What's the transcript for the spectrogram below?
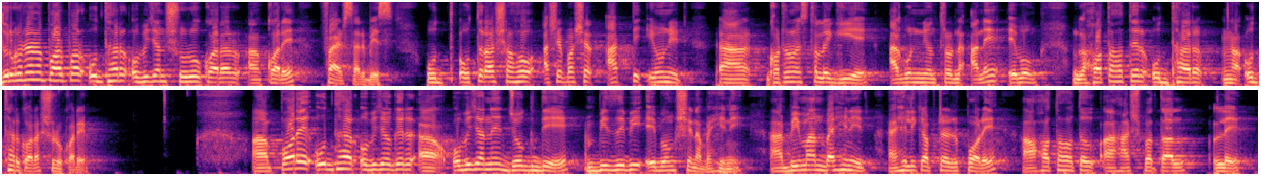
দুর্ঘটনার পরপর উদ্ধার অভিযান শুরু করার করে ফায়ার সার্ভিস। উদ- উত্তরা সহ আশেপাশের আটটি ইউনিট ঘটনাস্থলে গিয়ে আগুন নিয়ন্ত্রণে আনে এবং হতাহতের উদ্ধার উদ্ধার করা শুরু করে। পরে উদ্ধার অভিযোগের অভিযানে যোগ দিয়ে বিজিবি এবং সেনাবাহিনী বিমান বাহিনীর আহ, হেলিকপ্টারের পরে হতাহত হাসপাতালে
